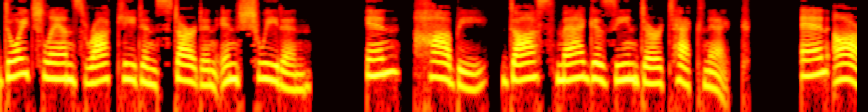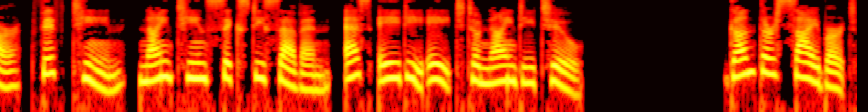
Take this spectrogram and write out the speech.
Deutschlands Raketenstarten in Schweden. In, Hobby, das Magazin der Technik. NR 15, 1967, S. 88 to 92. Gunther Seibert,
